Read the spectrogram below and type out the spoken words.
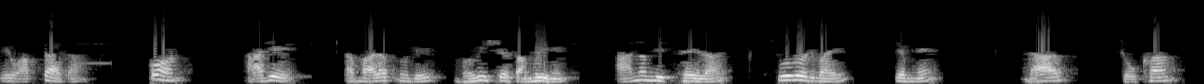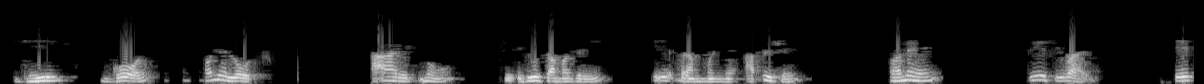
તેઓ આપતા હતા. પણ આજે આ બાળકનું જે ભવિષ્ય સાંભળીને આનંદિત થયેલા સુરજભાઈ તેમને દાળ, ચોખા, ઘી, ગોળ અને લોટ આ રીતનું સીધું સામગ્રી એ બ્રાહ્મણને આપ્યું છે અને તે સિવાય એક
